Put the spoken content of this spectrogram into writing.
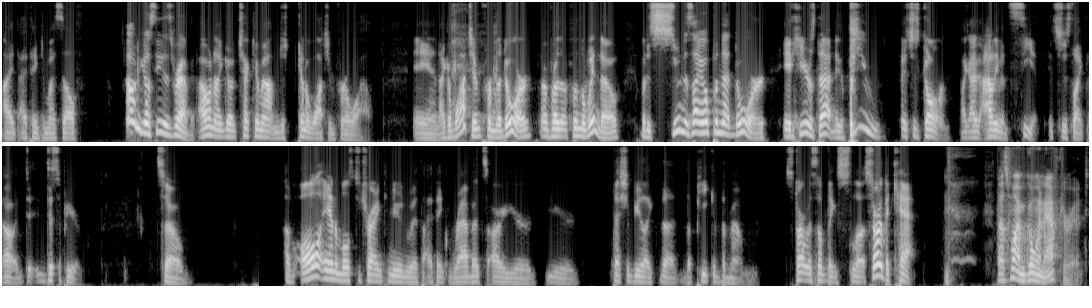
I, I think to myself, I want to go see this rabbit. I want to go check him out and just kind of watch him for a while. And I can watch him from the door or from the, from the window. But as soon as I open that door, it hears that and it, pew, it's just gone. Like I, I don't even see it. It's just like oh, it, d- disappeared. So, of all animals to try and commune with, I think rabbits are your your that should be like the the peak of the mountain. Start with something slow. Start with a cat. That's why I'm going after it.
